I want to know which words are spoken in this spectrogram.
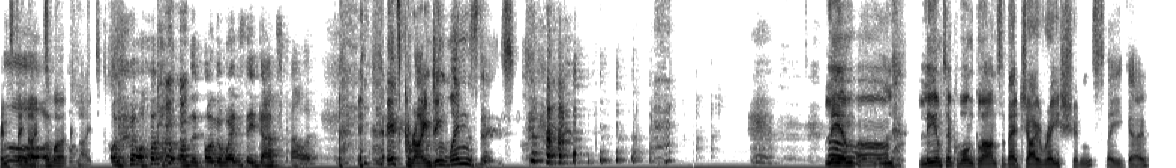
Wednesday Oh, night I'm- twerk night. on the, on the on the Wednesday dance pallet? it's grinding Wednesdays. Liam Aw. L- Liam took one glance at their gyrations. There you go.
